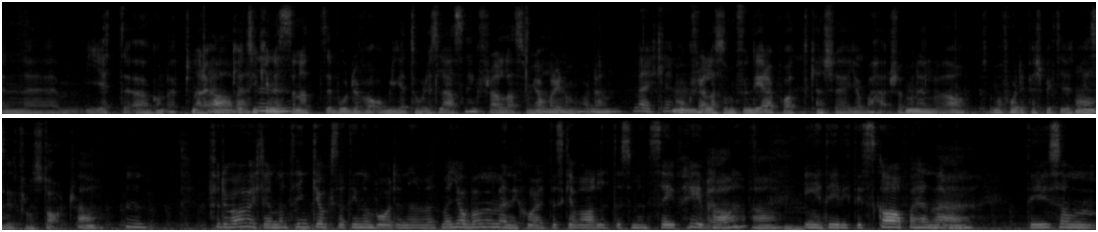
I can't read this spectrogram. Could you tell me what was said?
en äh, jätteögonöppnare. Ja, och jag tycker verkligen. nästan att det borde vara obligatorisk läsning för alla som jobbar Ja. inom vården. Mm. Verkligen. Och för alla som funderar på att kanske jobba här. Så att man, Mm. ja, så man får det perspektivet med sig från start. Ja. Mm. För det var verkligen, man tänker också att inom vården, i och med att man jobbar med människor, att det ska vara lite som en safe haven. Ja, Att ja. Mm. Ingenting riktigt ska få hända. Men det är ju som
